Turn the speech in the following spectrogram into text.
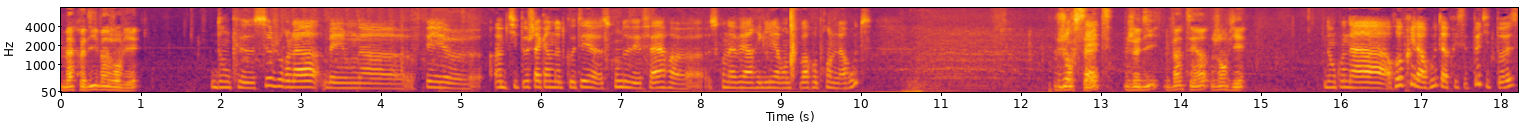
mercredi 20 janvier. donc euh, ce jour-là, ben, on a fait euh, un petit peu chacun de notre côté euh, ce qu'on devait faire, ce qu'on avait à régler avant de pouvoir reprendre la route. Jour 7. jeudi 21 janvier. Donc on a repris la route après cette petite pause.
